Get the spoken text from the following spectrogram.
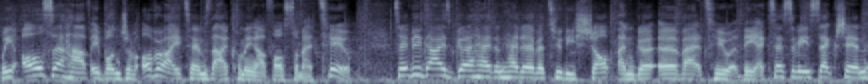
we also have a bunch of other items that are coming out for summer too. So if you guys go ahead and head over to the shop and go over to the accessories section,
